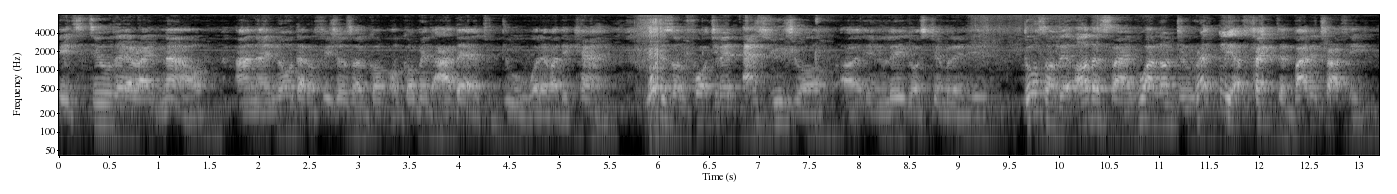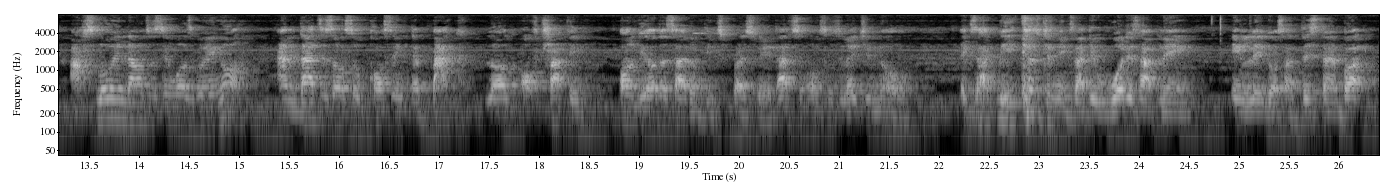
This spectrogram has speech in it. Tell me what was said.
It's still there right now, and I know that officials of, of government are there to do whatever they can. What is unfortunate, as usual, uh, in Lagos, Chamberlain, is those on the other side who are not directly affected by the traffic are slowing down to see what's going on, and that is also causing a backlog of traffic on the other side of the expressway. That's also to let you know exactly, excuse me, exactly what is happening in Lagos at this time, but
